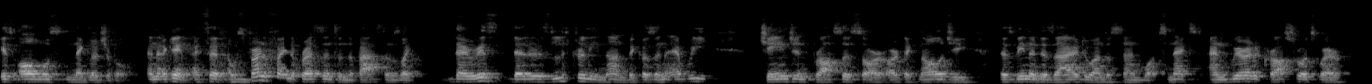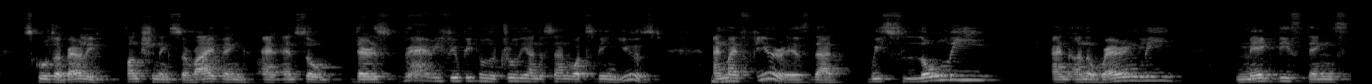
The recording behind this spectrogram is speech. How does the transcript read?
is almost negligible. And again, I said I was mm-hmm. trying to find a precedent in the past, and it's like there is there is literally none because in every change in process or, or technology, there's been a desire to understand what's next. And we're at a crossroads where schools are barely functioning, surviving, and, and so there's very few people who truly understand what's being used. And mm-hmm. my fear is that we slowly and unawareingly make these things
